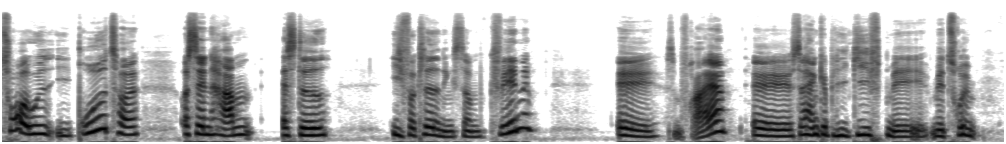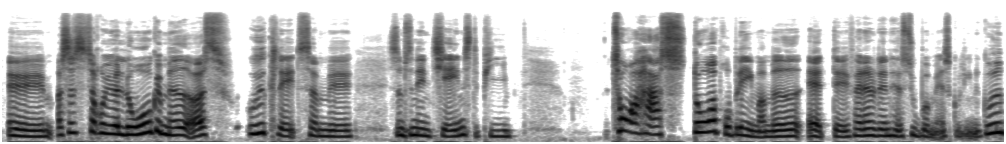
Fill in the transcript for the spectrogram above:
Thor ud i brudetøj, og sende ham afsted i forklædning som kvinde, øh, som Freja, øh, så han kan blive gift med, med Trym. Øh, og så, så ryger Loke med også udklædt som, øh, som sådan en tjenestepige. Thor har store problemer med, at, øh, for han er jo den her supermaskuline gud,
